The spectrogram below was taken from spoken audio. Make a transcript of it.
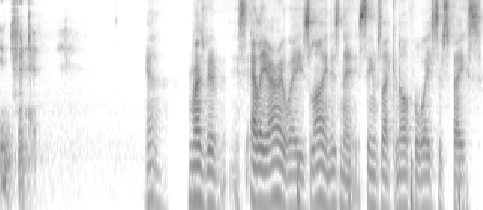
infinite. Yeah. Reminds me of it's Ellie Arroway's line, isn't it? It seems like an awful waste of space.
